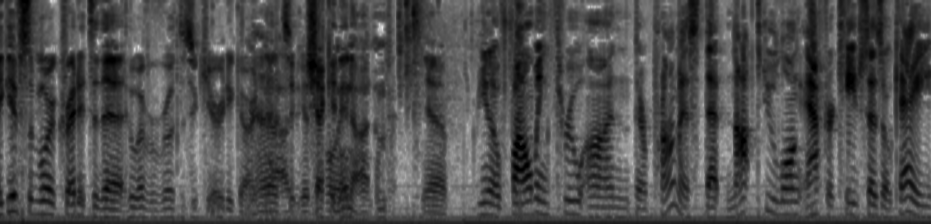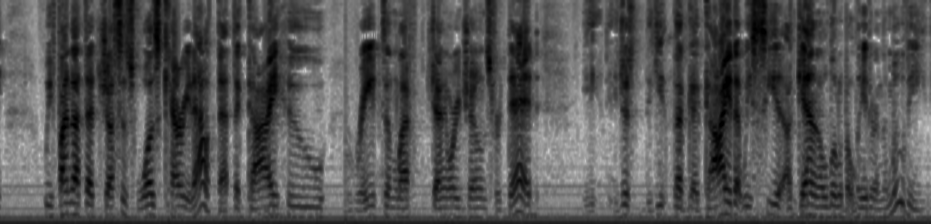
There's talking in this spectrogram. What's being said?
I give some more credit to the whoever wrote the security guard Yeah, now, that's a checking point. in on him. yeah. you know, following through on their promise that not too long after Cage says okay, we find out that justice was carried out. That the guy who raped and left January Jones for dead, he, he just he, the, guy that we see again a little bit later in the movie,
